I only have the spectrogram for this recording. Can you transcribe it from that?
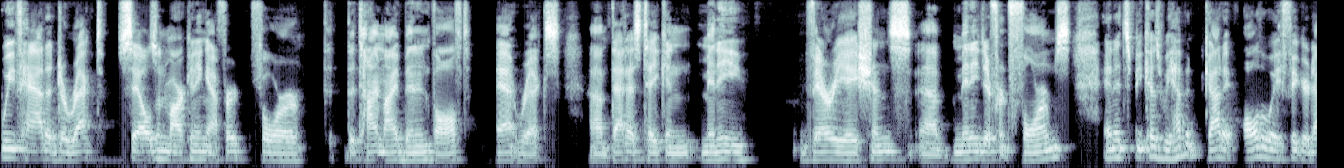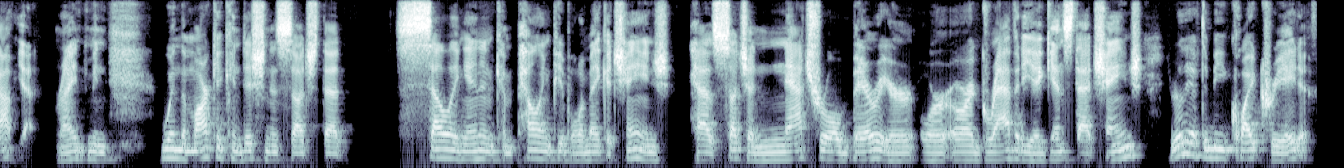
we've had a direct sales and marketing effort for the time I've been involved at RICS. Um, that has taken many variations, uh, many different forms, and it's because we haven't got it all the way figured out yet, right? I mean, when the market condition is such that selling in and compelling people to make a change has such a natural barrier or, or a gravity against that change, you really have to be quite creative.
